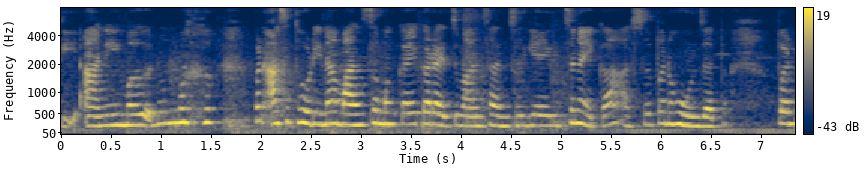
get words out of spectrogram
ती. आणि मग म्हणून मग पण असं थोडी ना माणसं मग काय करायचं? माणसांचं यायचं नाही का? असं पण होऊन जातं. पण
